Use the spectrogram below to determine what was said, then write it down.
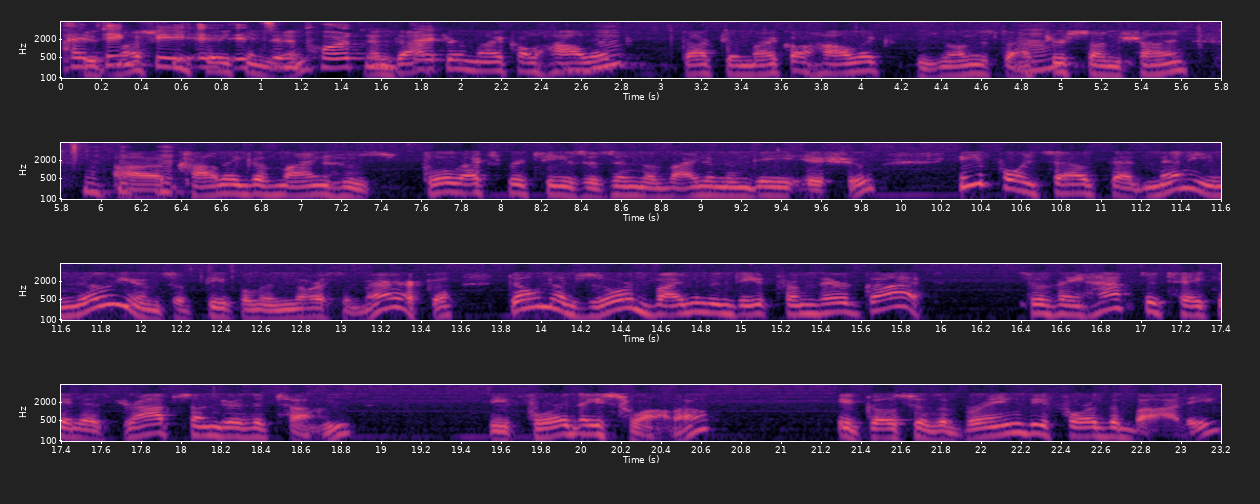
I it think must we, be taken it's in. important And that Dr. Michael Holick, Dr. Michael Holick, who's known as doctor Mm-hmm. Sunshine, a colleague of mine whose full expertise is in the vitamin D issue, he points out that many millions of people in North America don't absorb vitamin D from their gut. So they have to take it as drops under the tongue before they swallow. It goes to the brain before the body.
